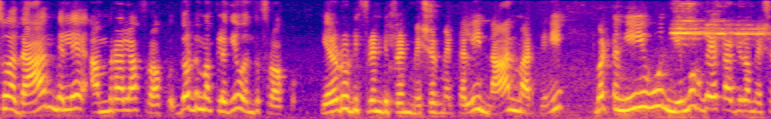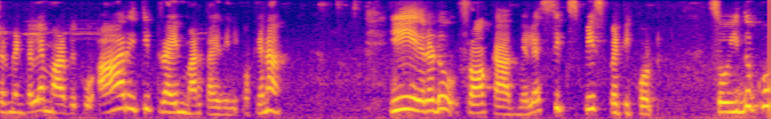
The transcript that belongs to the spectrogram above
ಸೊ ಅದಾದ್ಮೇಲೆ ಅಂಬ್ರಾಲಾ ಫ್ರಾಕ್, ದೊಡ್ಡ ಮಕ್ಕಳಿಗೆ ಒಂದು ಫ್ರಾಕು. ಎರಡು ಡಿಫ್ರೆಂಟ್ ಡಿಫ್ರೆಂಟ್ ಮೆಷರ್ಮೆಂಟ್ ಅಲ್ಲಿ ನಾನ್ ಮಾಡ್ತೀನಿ. ಬಟ್ ನೀವು ನಿಮಗ್ ಬೇಕಾಗಿರೋ ಮೆಷರ್ಮೆಂಟ್ ಅಲ್ಲೇ ಮಾಡಬೇಕು. ಆ ರೀತಿ ಟ್ರೈನ್ ಮಾಡ್ತಾ ಇದ್ದೀನಿ. ಓಕೆನಾ? ಈ ಎರಡು ಫ್ರಾಕ್ ಆದ್ಮೇಲೆ ಸಿಕ್ಸ್ ಪೀಸ್ ಪೆಟಿಕೋಟ್ ಸೊ ಇದಕ್ಕೂ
